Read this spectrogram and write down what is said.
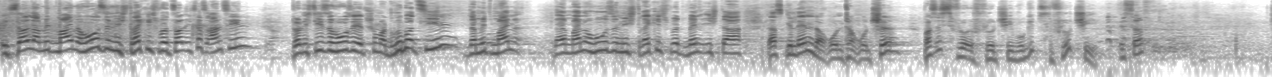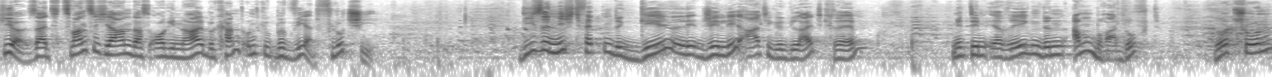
Ich soll, damit meine Hose nicht dreckig wird, soll ich das anziehen? Soll ich diese Hose jetzt schon mal drüber ziehen, damit meine, meine Hose nicht dreckig wird, wenn ich da das Geländer runterrutsche? Was ist Fl Flutschi? Wo gibt's einen Flutschi? Ist das? Hier, seit 20 Jahren das Original bekannt und bewährt. Flutschi. Diese nicht fettende Gel Gelee-artige Gleitcreme mit dem erregenden Ambra-Duft wird schon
